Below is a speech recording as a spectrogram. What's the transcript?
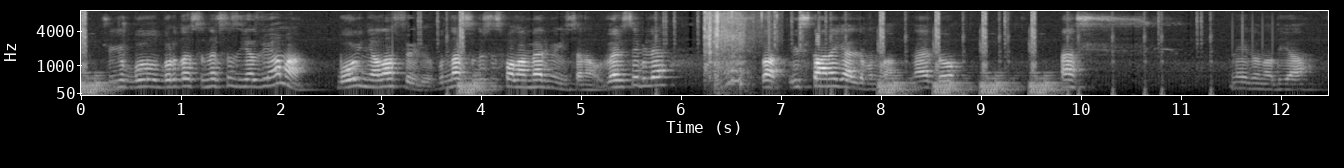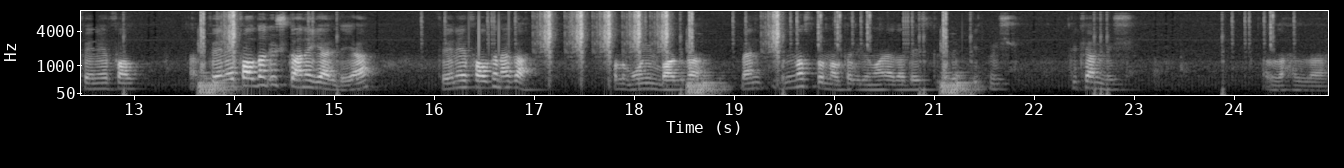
Çünkü bu burada sınırsız yazıyor ama bu oyun yalan söylüyor. Bunlar sınırsız falan vermiyor insana. Verse bile bak 3 tane geldi bundan. Nerede o? Ha Neydi onun adı ya? Fenefal. Fenefal'dan 3 tane geldi ya. Fenefal'dan aga. Oğlum oyun bug'da. Ben bunu nasıl donatabilirim arada desteleri bitmiş. Tükenmiş. Allah Allah.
